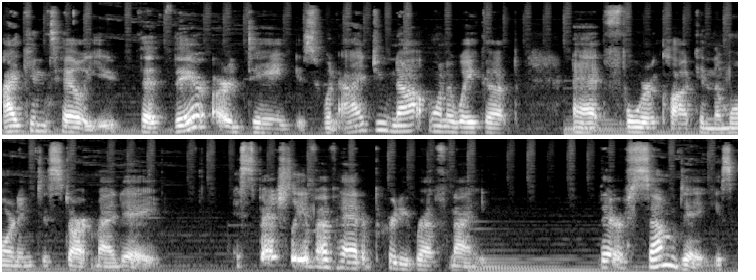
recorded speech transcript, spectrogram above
I can tell you that there are days when I do not want to wake up at 4 o'clock in the morning to start my day, especially if I've had a pretty rough night. There are some days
